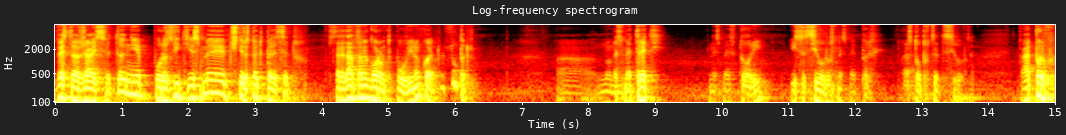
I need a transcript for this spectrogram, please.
200 държави в света, ние по развитие сме 45-50. В средата на горната половина, което е супер. А, но не сме трети. Не сме втори и със сигурност не сме първи. Това е 100% сигурно. Това е първо.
